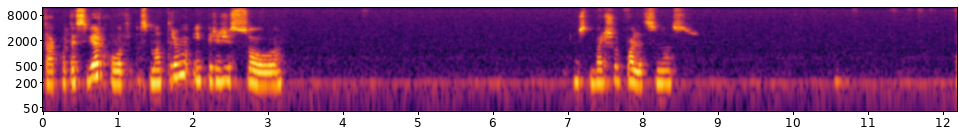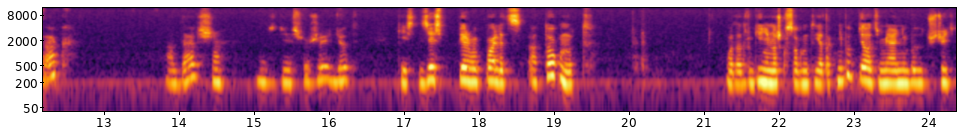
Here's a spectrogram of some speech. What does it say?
так вот и сверху вот смотрю и перерисовываю. Значит, большой палец у нас. Так. А дальше здесь уже идет кисть. Здесь первый палец отогнут. Вот, а другие немножко согнуты. Я так не буду делать. У меня они будут чуть-чуть...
